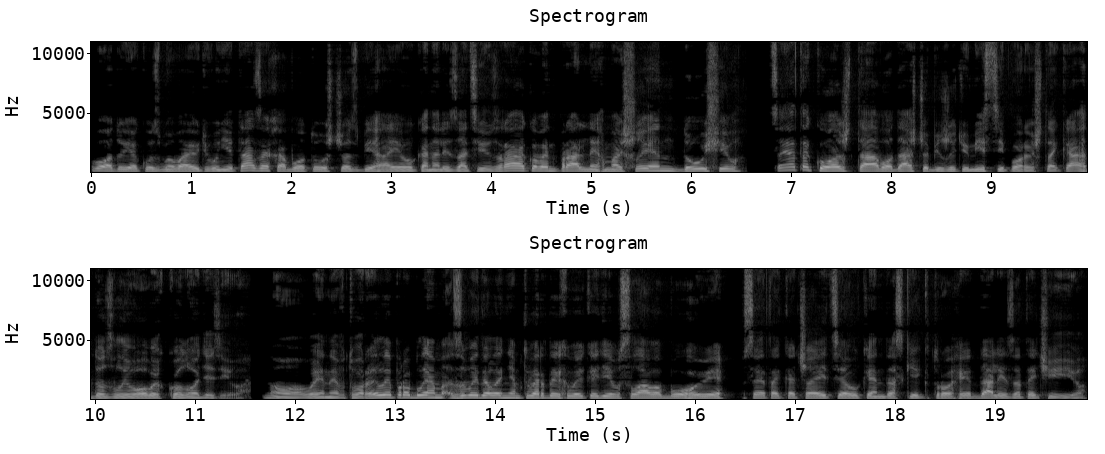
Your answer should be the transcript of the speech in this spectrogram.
воду, яку змивають в унітазах або ту, що збігає у каналізацію з раковин, пральних машин, душів. Це також та вода, що біжить у місці по рештаках до зливових колодязів. Ну, ви не втворили проблем з видаленням твердих викидів, слава богові, все так качається у Кендаскік трохи далі за течією.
